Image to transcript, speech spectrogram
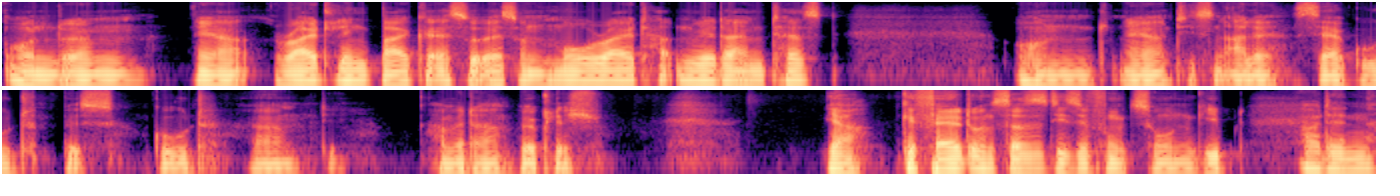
Und ähm, ja, RideLink, Biker SOS und MoRide hatten wir da im Test. Und naja, die sind alle sehr gut bis gut. Ähm, die haben wir da wirklich, ja, gefällt uns, dass es diese Funktionen gibt. Aber den,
